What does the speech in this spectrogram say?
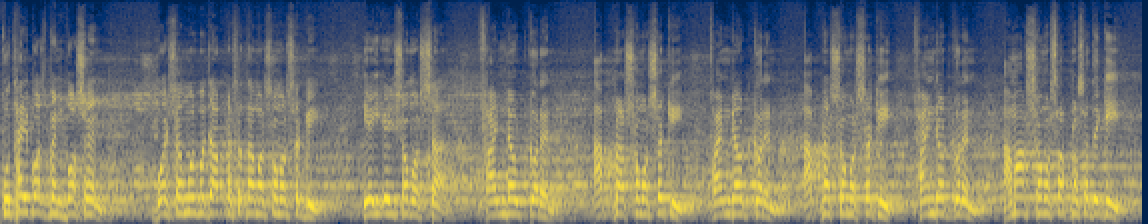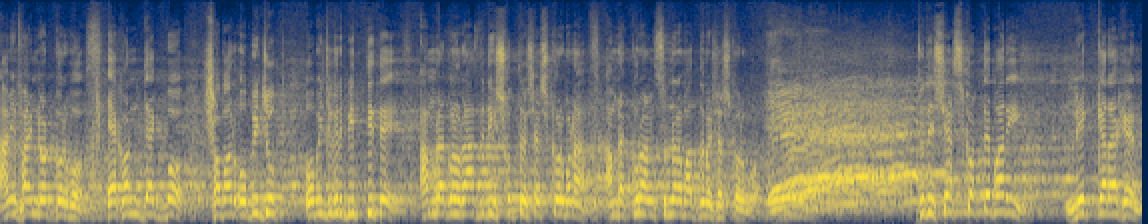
কোথায় বসবেন? বসেন। বৈষা বলব যে আপনার সাথে আমার সমস্যা কি? এই এই সমস্যা। ফাইন্ড আউট করেন। আপনার সমস্যা কি? ফাইন্ড আউট করেন। আপনার সমস্যা কি? ফাইন্ড আউট করেন। আমার সমস্যা আপনার সাথে কি? আমি ফাইন্ড আউট করব। এখন দেখব সবার অভিযোগ অভিযোগের ভিত্তিতে আমরা কোনো রাজনৈতিক সূত্রে শেষ করব না। আমরা কোরআন সুন্নার মাধ্যমে শেষ করব। যদি শেষ করতে পারি লেখকে রাখেন।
